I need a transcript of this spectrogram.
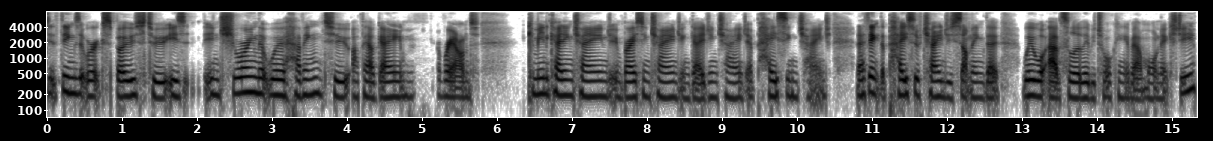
things that we're exposed to is ensuring that we're having to up our game around communicating change, embracing change, engaging change, and pacing change. And I think the pace of change is something that we will absolutely be talking about more next year.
